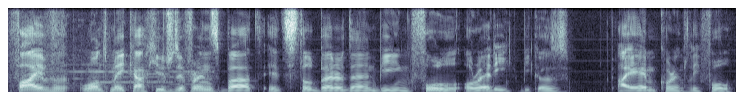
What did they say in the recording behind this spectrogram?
Five won't make a huge difference, but it's still better than being full already, because I am currently full.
